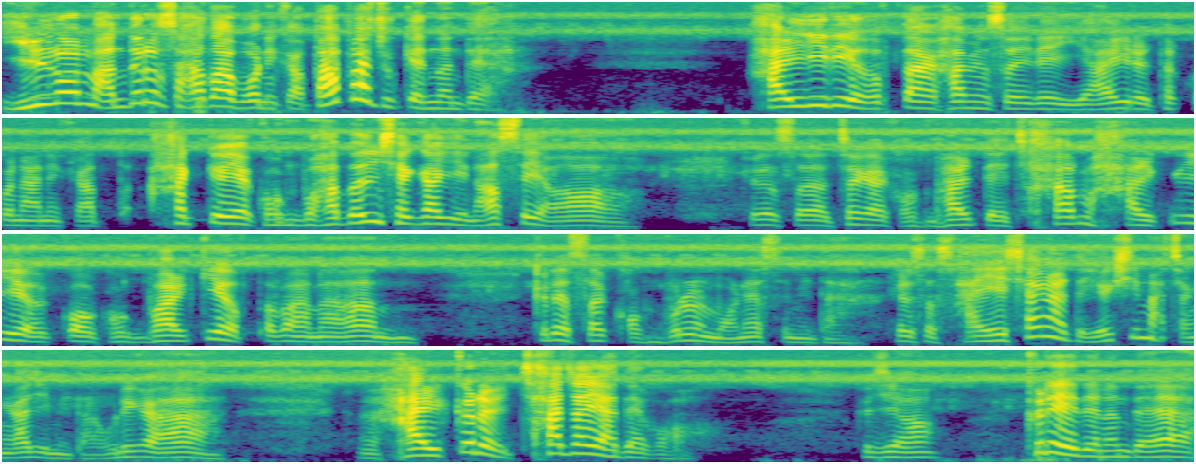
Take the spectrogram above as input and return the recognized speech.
일로 만들어서 하다 보니까 바빠 죽겠는데. 할 일이 없다 하면서 이래 이야기를 듣고 나니까 학교에 공부하던 생각이 났어요. 그래서 제가 공부할 때 참 할 게 없고 공부할 게 없더만은 그래서 공부를 못 했습니다. 그래서 사회생활도 역시 마찬가지입니다. 우리가 할 거를 찾아야 되고 그죠? 그래야 되는데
